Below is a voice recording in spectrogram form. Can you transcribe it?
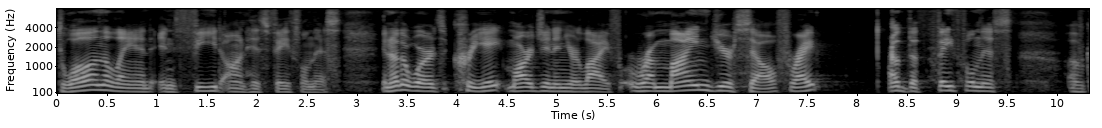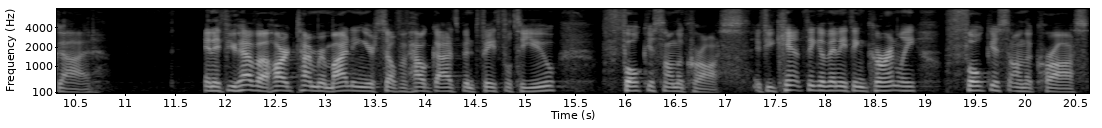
Dwell in the land and feed on His faithfulness. In other words, create margin in your life. Remind yourself, right, of the faithfulness of God. And if you have a hard time reminding yourself of how God's been faithful to you, focus on the cross. If you can't think of anything currently, focus on the cross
